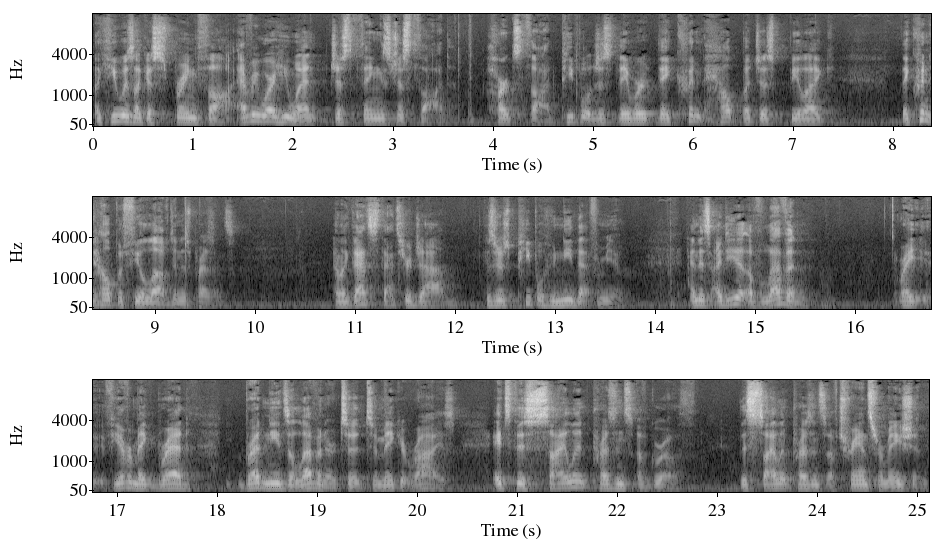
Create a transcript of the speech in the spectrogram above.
Like he was like a spring thaw. Everywhere he went, just things just thawed. Hearts thawed. People just they were they couldn't help but just be like they couldn't help but feel loved in his presence. And like that's that's your job. Because there's people who need that from you. And this idea of leaven, right? If you ever make bread, bread needs a leavener to, to make it rise. It's this silent presence of growth, this silent presence of transformation.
